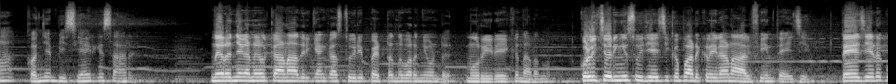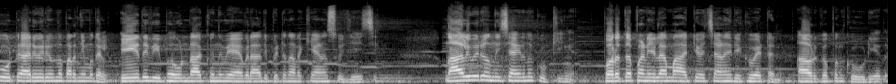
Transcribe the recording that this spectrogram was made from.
ആ കൊഞ്ചം ബിസിയായിരിക്കും സാറ്. നിറഞ്ഞ കണ്ണുകൾ കാണാതിരിക്കാൻ കസ്തൂരി പെട്ടെന്ന് പറഞ്ഞുകൊണ്ട് മുറിയിലേക്ക് നടന്നു. കുളിച്ചൊരുങ്ങി സുചേച്ചിക്കൊപ്പം അടുക്കളയിലാണ് ആൽഫിയും തേജയും. തേജയുടെ കൂട്ടുകാർ വരുമെന്ന് പറഞ്ഞ മുതൽ ഏത് വിഭവം ഉണ്ടാക്കുമെന്ന് വേവലാതിപ്പെട്ട് നടക്കുകയാണ് സുചേച്ചി നാലുപേരും ഒന്നിച്ചായിരുന്നു കുക്കിംഗ് പുറത്തെ പണിയെല്ലാം മാറ്റി മാറ്റിവെച്ചാണ് രഘുവേട്ടൻ അവർക്കൊപ്പം കൂടിയത്.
